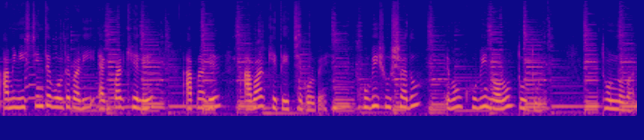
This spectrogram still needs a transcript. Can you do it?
আমি নিশ্চিন্তে বলতে পারি, একবার খেলে আপনাদের আবার খেতে ইচ্ছে করবে। খুবই সুস্বাদু এবং খুবই নরম তুলতুলে ধন্যবাদ।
